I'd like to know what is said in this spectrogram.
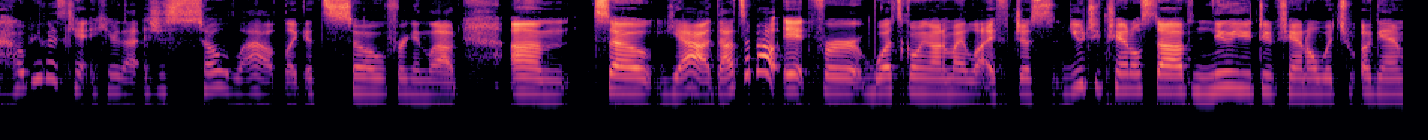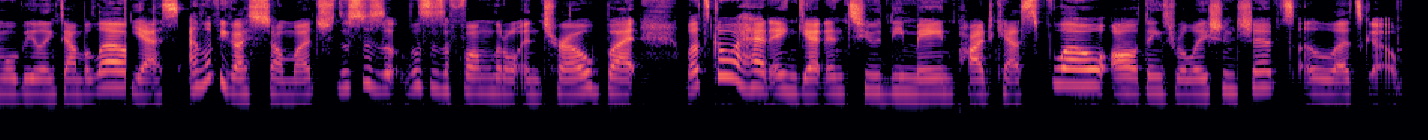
I hope you guys can't hear that. It's just so loud. Like it's so freaking loud. Um so yeah, that's about it for what's going on in my life. Just YouTube channel stuff, new YouTube channel which again will be linked down below. Yes, I love you guys so much. This is a, this is a fun little intro, but let's go ahead and get into the main podcast flow, all things relationships. Let's go.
